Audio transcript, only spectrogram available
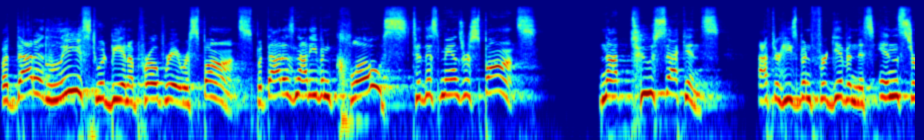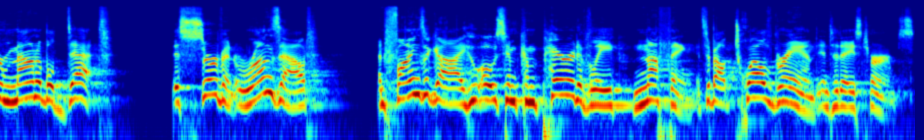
But that at least would be an appropriate response. But that is not even close to this man's response. Not two seconds after he's been forgiven this insurmountable debt, this servant runs out and finds a guy who owes him comparatively nothing. It's about 12 grand in today's terms.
